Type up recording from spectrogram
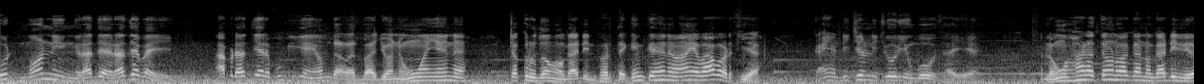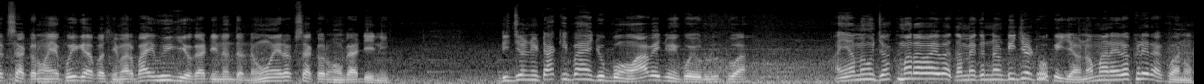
ગુડ મોર્નિંગ રાધે રાધે ભાઈ. આપણે અત્યારે પૂગી ગયા અમદાવાદ બાજુ અને હું અહીંયા ને ચક્રુ દહો ગાડીને ફરતે. કેમ કે હે ને અહીંયા વાવડ થયા. અહીંયા ડીઝલની ચોરીઓ બહુ થાય છે. એટલે હું સાડા ત્રણ વાગ્યાનો ગાડીની રક્ષા કરું. અહીંયા પૂગ્યા પછી મારા ભાઈ હુઈ ગયો ગાડીની અંદર ને હું અહીં રક્ષા કરું હું ગાડીની. ડીઝલની ટાંકી પાસે જ ઊભો હું, આવે જ નહીં કોઈ લૂંટવા. અહીંયા અમે હું જખ મરાવા આવ્યા, તમે ઘરના ડીઝલ ઠોકી જાવ ને અમારે રખડે રાખવાનું.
